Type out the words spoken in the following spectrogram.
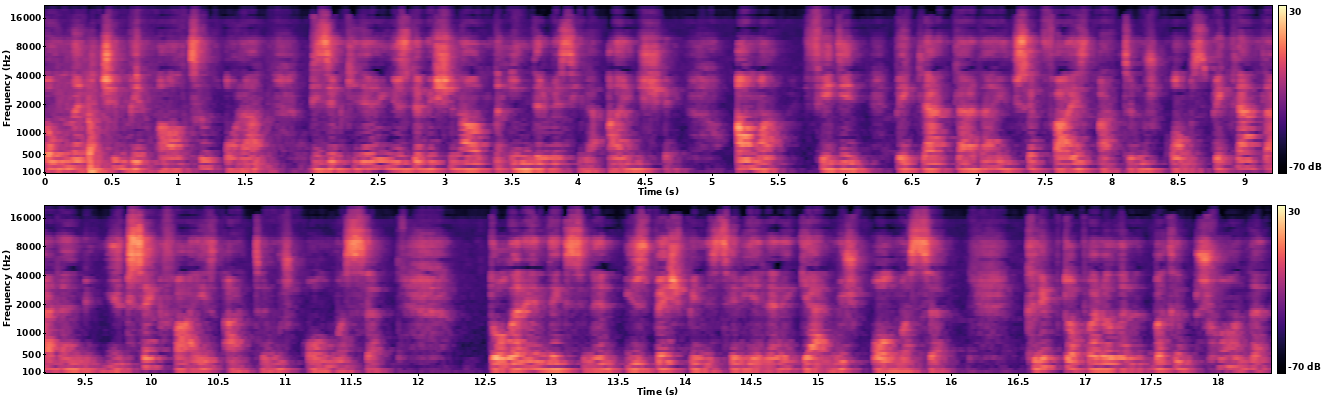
onlar için bir altın oran bizimkilerin %5'in altına indirmesiyle aynı şey. Ama Fed'in beklentilerden yüksek faiz arttırmış olması, beklentilerden mi? Yüksek faiz arttırmış olması, dolar endeksinin 105 binli seviyelere gelmiş olması, kripto paraların bakın şu anda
